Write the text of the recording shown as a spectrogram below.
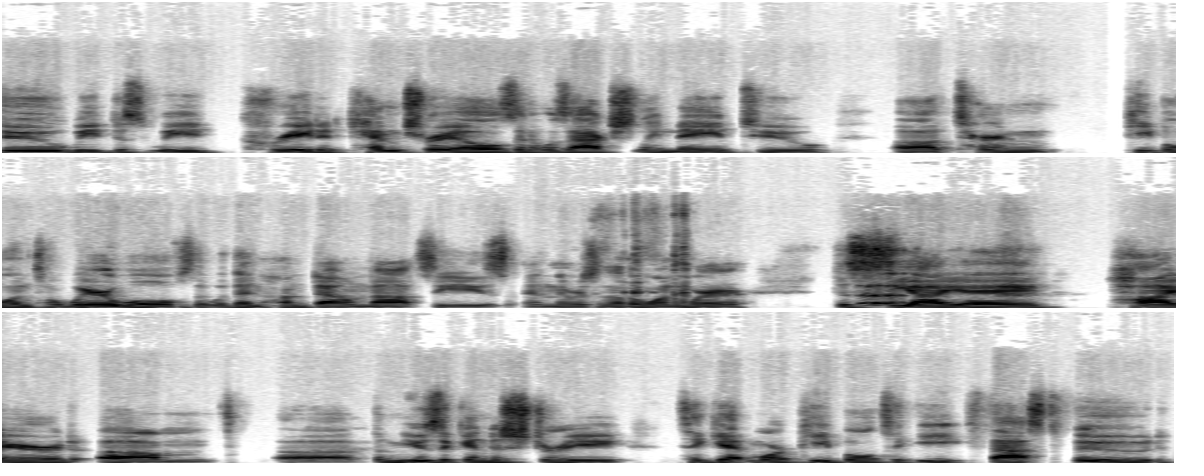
II, we just we created chemtrails, and it was actually made to uh, turn people into werewolves that would then hunt down Nazis. And there was another one where the CIA hired um, uh, the music industry to get more people to eat fast food,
